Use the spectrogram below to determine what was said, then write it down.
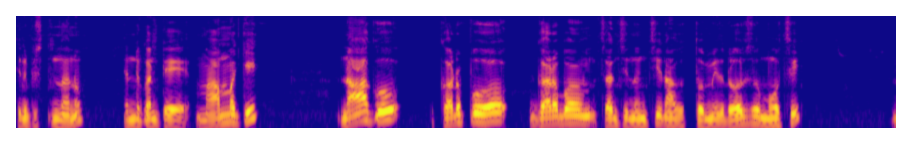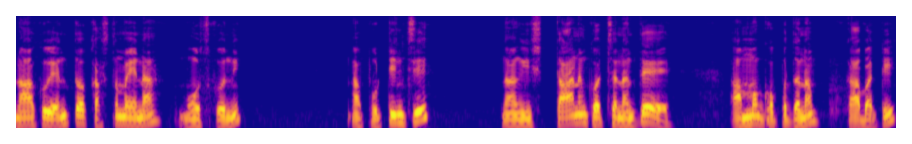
తినిపిస్తున్నాను. ఎందుకంటే మా అమ్మకి నాకు కడుపు గర్భం సంచి నుంచి నాకు తొమ్మిది రోజులు మూచి నాకు ఎంతో కష్టమైన మోసుకొని నా పుట్టించి నాకు ఈ స్థానంకి వచ్చానంతే అమ్మ గొప్పతనం. కాబట్టి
